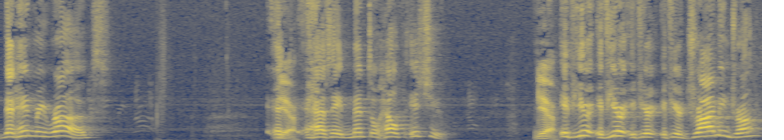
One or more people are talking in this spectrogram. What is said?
that Henry Ruggs yeah. has a mental health issue. Yeah. If you're if you're if you're if you're driving drunk,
